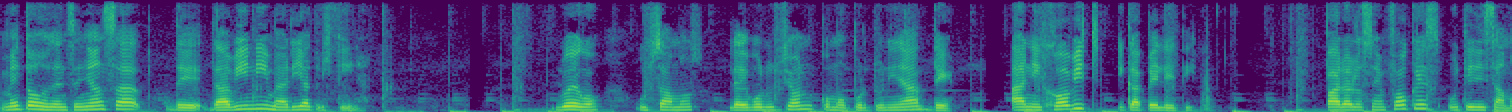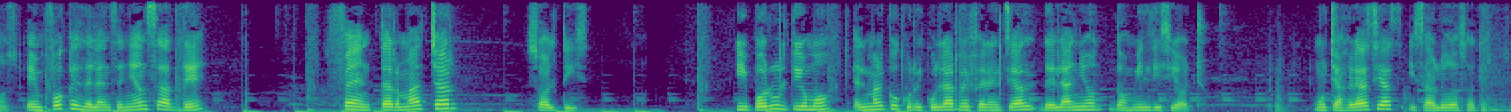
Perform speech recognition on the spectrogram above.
métodos de enseñanza de Davini María Cristina. Luego usamos la evolución como oportunidad de Anijovic y Capelletti. Para los enfoques utilizamos enfoques de la enseñanza de Fentermacher Soltis. Y por último, el marco curricular referencial del año 2018. Muchas gracias y saludos a todos.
